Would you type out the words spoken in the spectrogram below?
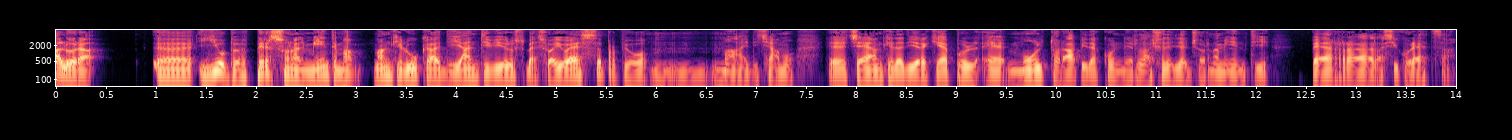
Allora, eh, io personalmente, ma, ma, anche Luca di antivirus, beh, su iOS proprio mm, mai, diciamo. Eh, c'è anche da dire che Apple è molto rapida con il rilascio degli aggiornamenti per la sicurezza.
